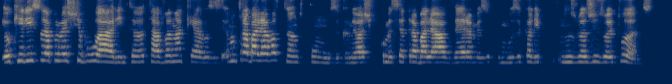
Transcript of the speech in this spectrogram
eu queria estudar para o vestibular, então eu estava naquelas. Assim, eu não trabalhava tanto com música, né? Eu acho que comecei a trabalhar a Vera mesmo com música ali nos meus 18 anos.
